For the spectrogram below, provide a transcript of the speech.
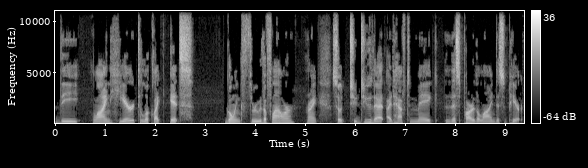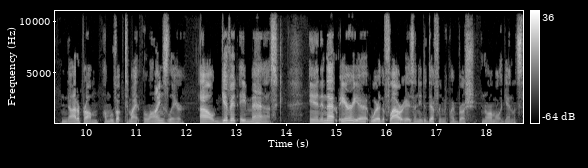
the line here to look like it's going through the flower, right? So to do that, I'd have to make this part of the line disappear. Not a problem. I'll move up to my lines layer. I'll give it a mask. And in that area where the flower is, I need to definitely make my brush normal again. Let's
